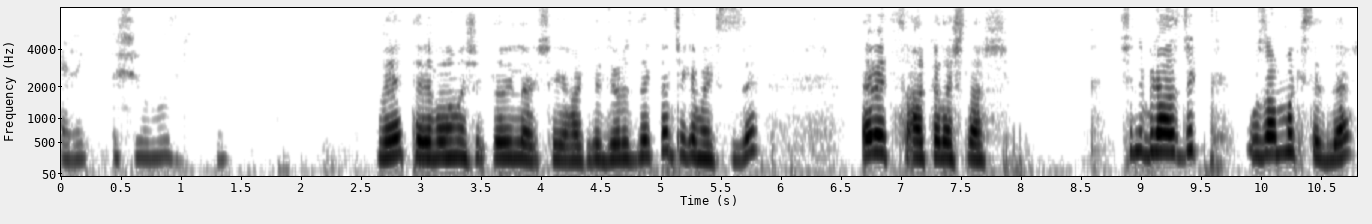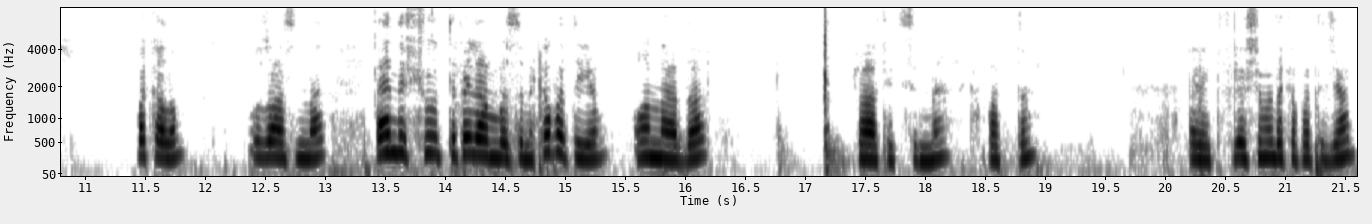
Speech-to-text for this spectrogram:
elektrik ışığımız gitti. ve telefonun ışıklarıyla şey hareket ediyoruz direkten çekemedik size. Evet arkadaşlar. Şimdi birazcık uzanmak istediler. Bakalım uzansınlar. Ben de şu tepe lambasını kapatayım. Onlar da rahat etsinler. Kapattım. Evet flaşımı da kapatacağım.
